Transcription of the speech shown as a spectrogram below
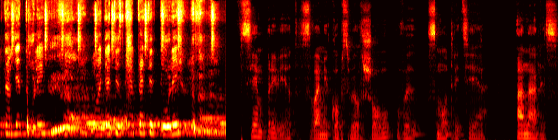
что там нет пули Мой сестра тратит пули Всем привет, с вами Копсвилл Шоу. Вы смотрите анализ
